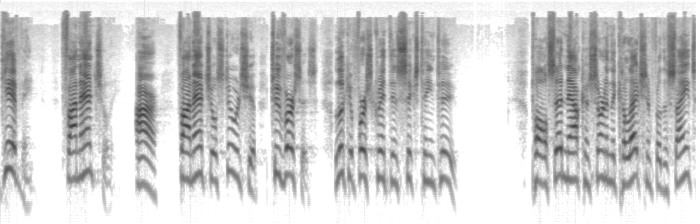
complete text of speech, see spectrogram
giving financially, our financial stewardship. Two verses. Look at 1 Corinthians 16 2. Paul said, Now concerning the collection for the saints,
